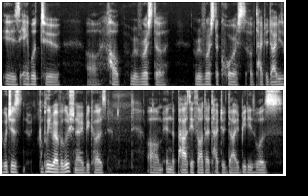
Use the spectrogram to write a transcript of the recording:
is able to uh, help reverse the reverse the course of type 2 diabetes, which is completely revolutionary because um, in the past they thought that type 2 diabetes was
